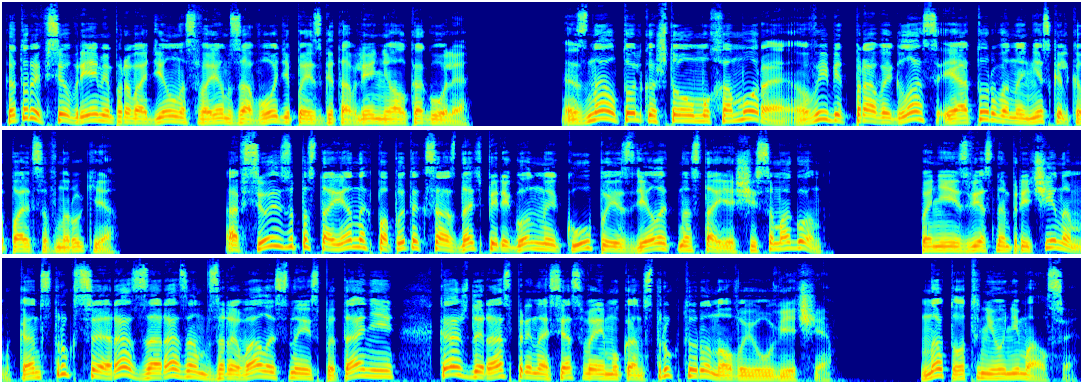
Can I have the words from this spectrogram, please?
который все время проводил на своем заводе по изготовлению алкоголя. Знал только, что у мухомора выбит правый глаз и оторвано несколько пальцев на руке. А все из-за постоянных попыток создать перегонный куб и сделать настоящий самогон. По неизвестным причинам конструкция раз за разом взрывалась на испытании, каждый раз принося своему конструктору новые увечья. Но тот не унимался.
